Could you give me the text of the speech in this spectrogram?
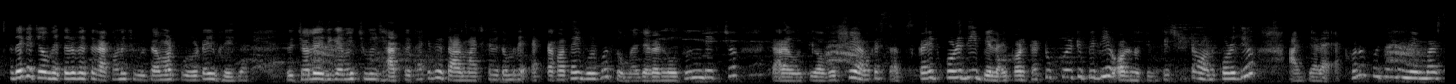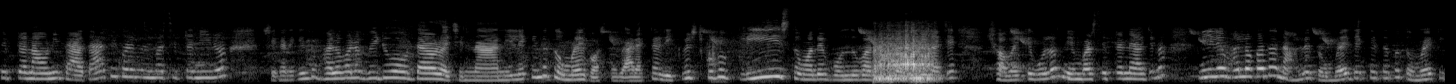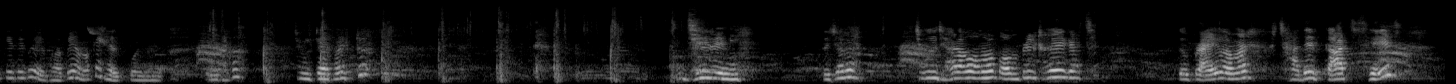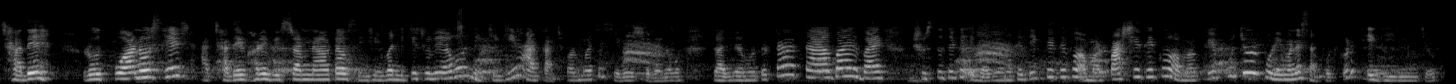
দেখেছ? ভেতরে ভেতরে এখনও চুলটা আমার পুরোটাই ভেজা। তো চলো এদিকে আমি চুল ঝাড়তে থাকি তো তার মাঝখানে তোমাদের একটা কথাই বলব। তোমরা যারা নতুন দেখছ, তারা অতি অবশ্যই আমাকে সাবস্ক্রাইব করে দিয়ে বেল আইকনটা টুক করে টিপে দিয়ে অল নোটিফিকেশনটা অন করে দিও। আর যারা এখনও পর্যন্ত মেম্বারশিপটা নাওনি, তারা তাড়াতাড়ি করে মেম্বারশিপটা নিয়ে নাও। সেখানে কিন্তু ভালো ভালো ভিডিও দেওয়া রয়েছে। না নিলে কিন্তু তোমরাই পস্তাবে আর একটা রিকোয়েস্ট করব প্লিজ তোমাদের বন্ধু বান্ধব আছে, সবাইকে বলো মেম্বারশিপটা নেওয়ার জন্য। নিলে ভালো কথা, না হলে তোমরাই দেখতে থাকো, তোমরাই টিকে দেখো। এভাবে আমাকে হেল্প করে এই দেখো চুলটা এবার একটু ঝেড়ে নিই। তো চলো, চুল ঝাড়াও আমার কমপ্লিট হয়ে গেছে। তো প্রায় আমার ছাদের কাজ শেষ, ছাদে রোদ পোয়ানো শেষ, আর ছাদের ঘরে বিশ্রাম নেওয়াটাও শেষ। এবার নিচে চলে যাব, নিচে গিয়ে আর কাজকর্ম আছে, সেগুলো সেরে নেব। তো আজকের মতো টাটা বাই বাই সুস্থ থেকে এভাবে আমাকে দেখতে থেকো, আমার পাশে থেকো, আমাকে প্রচুর পরিমাণে সাপোর্ট করে এগিয়ে নিয়ে যাও।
